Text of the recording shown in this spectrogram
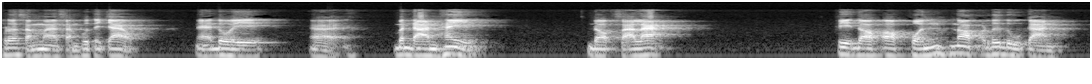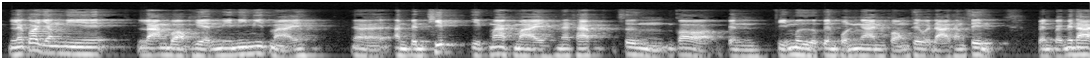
พระสัมมาสัมพุทธเจ้านะโดยบันดาลให้ดอกสาระผลิดอกออกผลนอกฤดูกาลแล้วก็ยังมีลางบอกเหตุมีนิมิตหมายอันเป็นทิพย์อีกมากมายนะครับ ซึ่งก็เป็นฝีมือเป็นผลงานของเทวดาทั้งสิ้น เป็นไปไม่ได้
